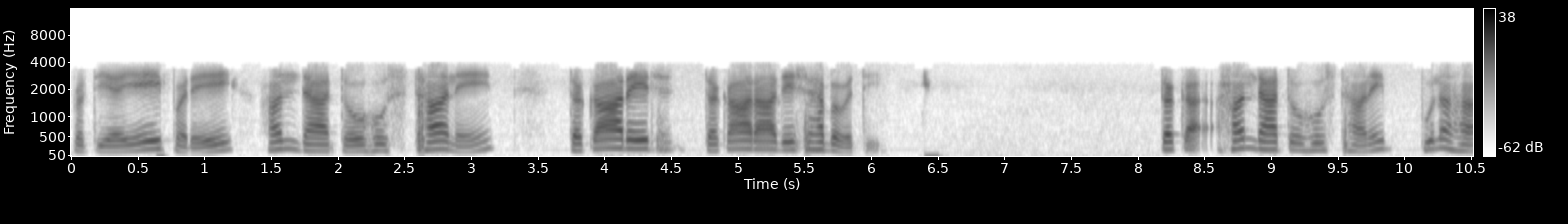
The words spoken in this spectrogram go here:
प्रत्यये परे हन् धातोः स्थाने तकारे तकारादेशः भवति। तका, हन् धातोः स्थाने पुनः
